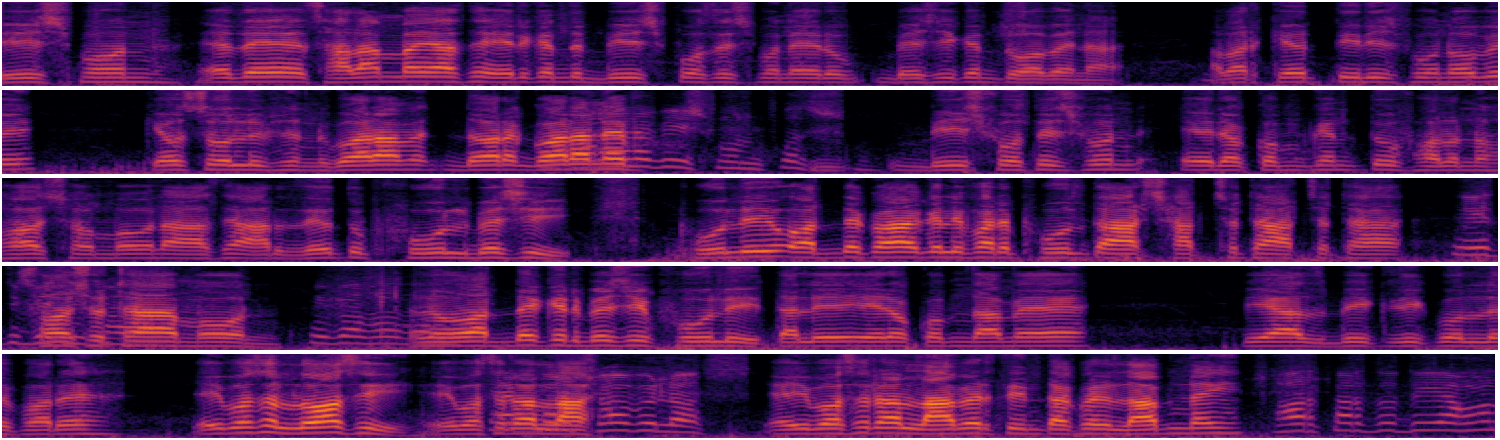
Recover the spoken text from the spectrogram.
বিশ মন। এতে সালাম ভাই আছে এর কিন্তু বিশ পঁচিশ মন এর বেশি কিন্তু হবে না। আবার কেউ তিরিশ মন হবে কেউ চল্লিশ মন। গরামে গরানে বিশ পঁচিশ মন। এরকম কিন্তু ফলন হওয়ার সম্ভাবনা আছে। আর যেহেতু ফুল বেশি ফুলই অর্ধেক হওয়া গেলে পরে ফুল তো আর সাতশোটা আটশোটা পাওয়া মন। অর্ধেকের বেশি ফুলই তাহলে এরকম দামে পেঁয়াজ বিক্রি করলে পরে এই বছর লসই এই বছর আর লাভ এই বছর আর লাভের চিন্তা করে লাভ নাই। সরকার যদি এখন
